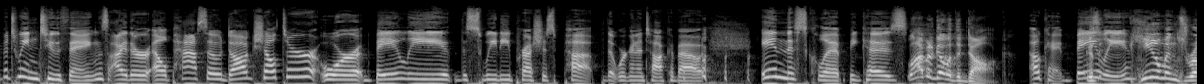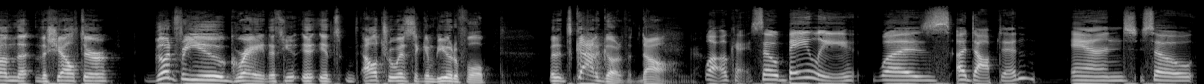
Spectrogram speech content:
between two things either El Paso Dog Shelter or Bailey, the sweetie precious pup that we're going to talk about in this clip because. Well, I'm going to go with the dog. Okay, Bailey. Humans run the, the shelter. Good for you. Great. It's, it's altruistic and beautiful, but it's got to go to the dog. Well, okay. So Bailey was adopted. And so,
